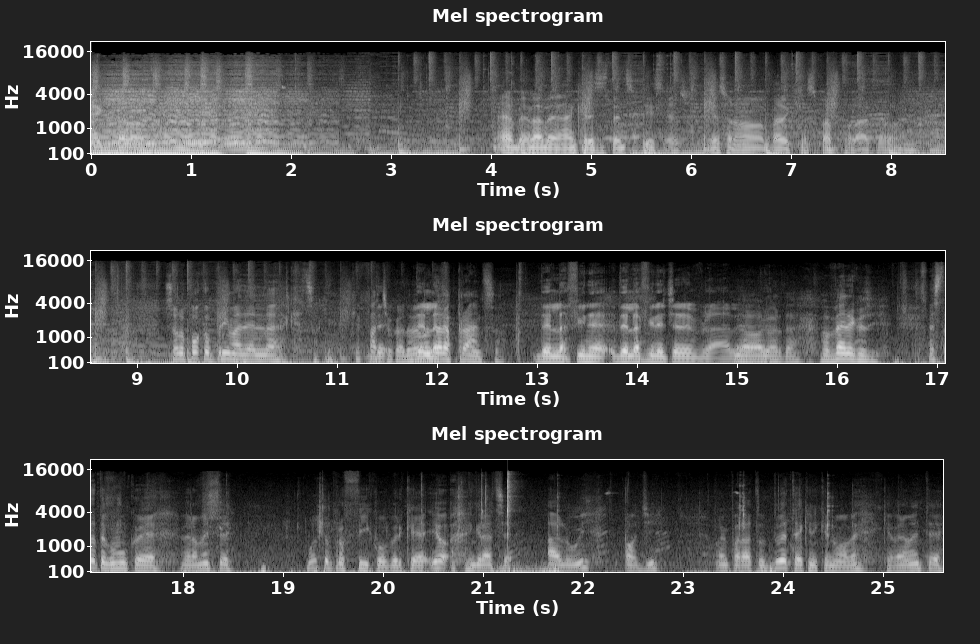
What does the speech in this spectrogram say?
Eccolo. Eh beh, vabbè, anche resistenza fisica. cioè, Io sono parecchio spappolato. Sono poco prima del... Cazzo, che, che faccio De- qua? Dovevo della- andare a pranzo. Della fine, della fine cerebrale. No, guarda, va bene così. È stato comunque veramente molto proficuo perché io, grazie a lui, oggi ho imparato due tecniche nuove che veramente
